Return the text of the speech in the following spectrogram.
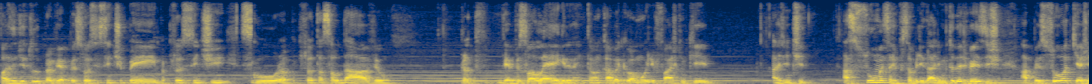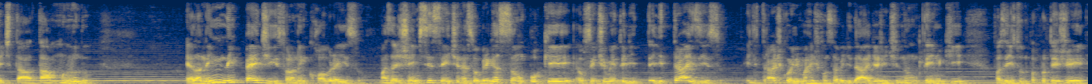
fazer de tudo para ver a pessoa se sentir bem, para a pessoa se sentir segura, para a pessoa estar saudável, para ver a pessoa alegre, né? Então acaba que o amor ele faz com que a gente assuma essa responsabilidade. Muitas das vezes a pessoa que a gente tá, tá amando ela nem, nem pede isso, ela nem cobra isso, mas a gente se sente nessa obrigação porque o sentimento ele, ele traz isso. Ele traz com ele uma responsabilidade, a gente não. Tenho que fazer de tudo para proteger,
